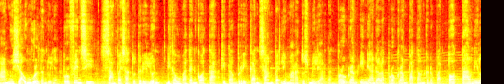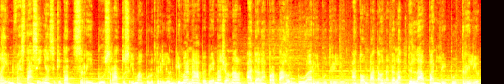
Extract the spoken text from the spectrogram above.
Manusia unggul tentunya. Provinsi sampai 1 triliun. Di kabupaten kota kita berikan sampai 500 miliar. Dan program ini adalah program 4 tahun ke depan. Total nilai investasinya sekitar 1150 triliun. Di mana APBN nasional adalah per tahun 2000 triliun. Atau 4 tahun adalah 8000 triliun.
